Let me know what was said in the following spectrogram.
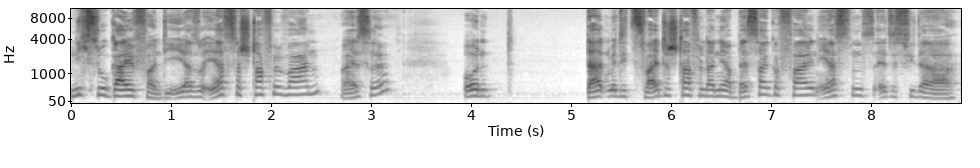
nicht so geil fand, die eher so erste Staffel waren, weißt du? Und da hat mir die zweite Staffel dann ja besser gefallen. Erstens, es ist wieder.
